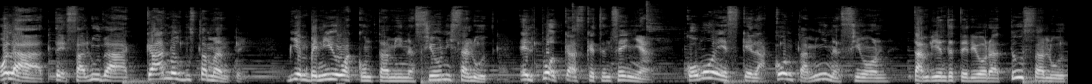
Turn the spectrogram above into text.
Hola, te saluda Carlos Bustamante. Bienvenido a Contaminación y Salud, el podcast que te enseña cómo es que la contaminación también deteriora tu salud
